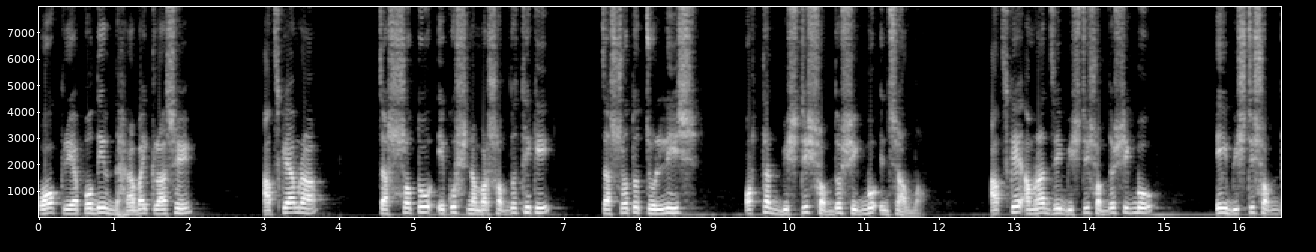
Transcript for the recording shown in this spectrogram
ও ক্রিয়াপদের ধারাবাহিক ক্লাসে আজকে আমরা চারশত একুশ নম্বর শব্দ থেকে চারশত চল্লিশ, অর্থাৎ বৃষ্টির শব্দ শিখব ইনশাআল্লাহ। আজকে আমরা যে বৃষ্টি শব্দ শিখব, এই বৃষ্টি শব্দ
